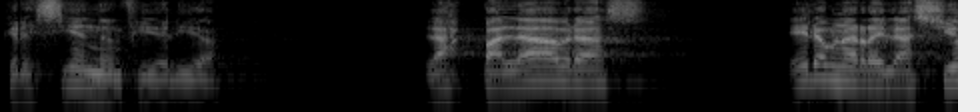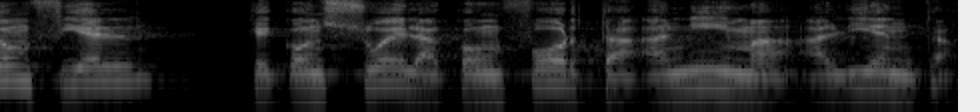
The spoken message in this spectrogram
creciendo en fidelidad las palabras, era una relación fiel que consuela, conforta, anima, alienta.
